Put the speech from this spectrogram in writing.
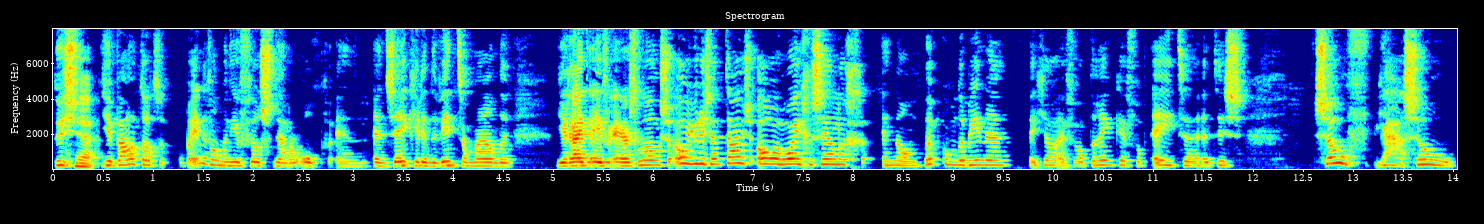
Dus Ja. je bouwt dat op een of andere manier veel sneller op. En, en zeker in de wintermaanden, je rijdt even ergens langs. Oh, jullie zijn thuis. Oh, hoi, gezellig. En dan, hup, kom naar binnen. Weet je wel, even wat drinken, even wat eten. Het is zo, ja, zo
